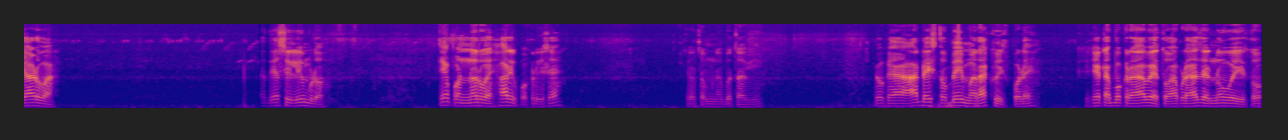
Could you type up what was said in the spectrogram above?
ઝાડવા દેશી લીમડો, તે પણ નરવાઈ સારી પકડી છે. જો તમને બતાવીએ. જોકે આ આડેશ તો બેયમાં રાખવી જ પડે. કે ઘેટા બકરા આવે તો આપણે હાજર ન હોઈએ તો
